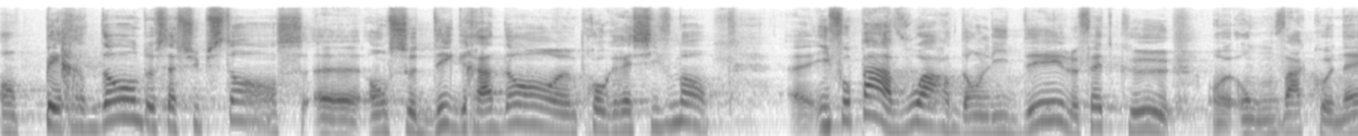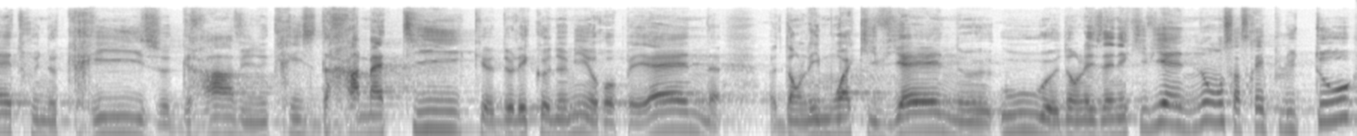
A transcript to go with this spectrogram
en perdant de sa substance, euh, en se dégradant progressivement. Euh, il ne faut pas avoir dans l'idée le fait qu'on euh, va connaître une crise grave, une crise dramatique de l'économie européenne dans les mois qui viennent ou dans les années qui viennent. Non, ça serait plutôt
